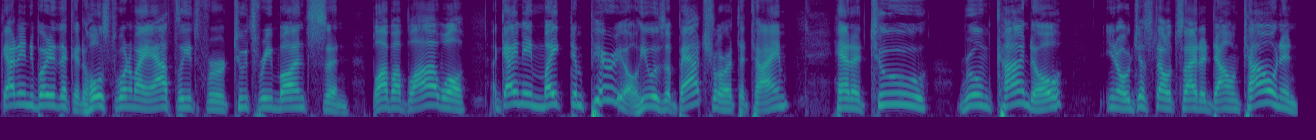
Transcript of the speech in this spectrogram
got anybody that could host one of my athletes for 2-3 months and blah blah blah?" Well, a guy named Mike D'Imperio, he was a bachelor at the time, had a two-room condo, you know, just outside of downtown and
